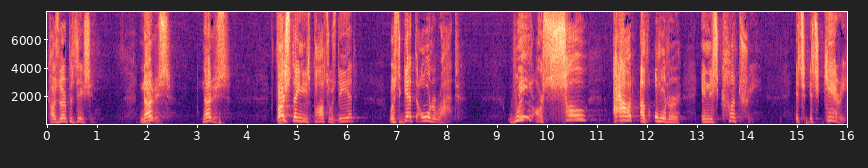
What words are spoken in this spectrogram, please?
because of their position. Notice, Notice, first thing these apostles did was to get the order right. We are so out of order in this country. It's, it's scary.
